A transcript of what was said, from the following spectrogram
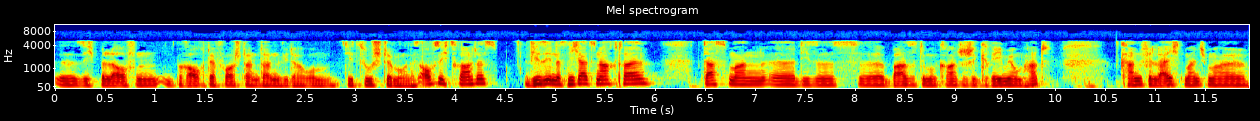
äh, sich belaufen, braucht der Vorstand dann wiederum die Zustimmung des Aufsichtsrates. Wir sehen das nicht als Nachteil, dass man äh, dieses äh, basisdemokratische Gremium hat. Kann vielleicht manchmal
